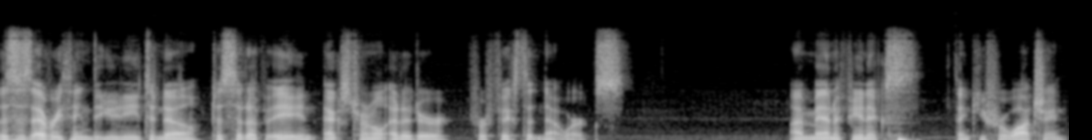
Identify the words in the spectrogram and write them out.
This is everything that you need to know to set up an external editor for Ficsit Networks. I'm Mana Phoenix. Thank you for watching.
